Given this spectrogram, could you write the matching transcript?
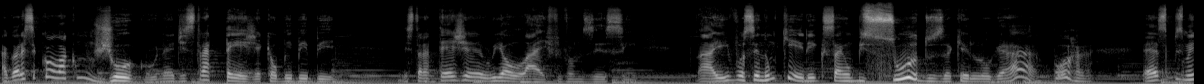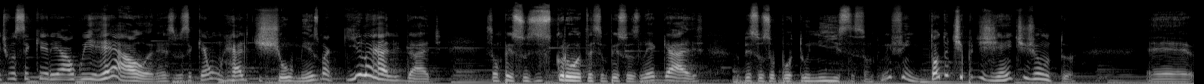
Agora você coloca um jogo, né, de estratégia que é o BBB, Estratégia real life, vamos dizer assim. Aí você não querer que saiam absurdos daquele lugar, porra, é simplesmente você querer algo irreal, né? Se você quer um reality show mesmo, aquilo é realidade. São pessoas escrotas, são pessoas legais, são pessoas oportunistas, são, enfim, todo tipo de gente junto. É,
